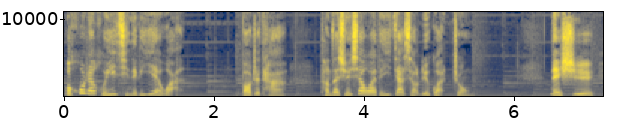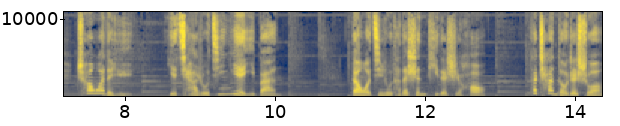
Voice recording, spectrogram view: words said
我忽然回忆起那个夜晚，抱着他躺在学校外的一家小旅馆中，那时窗外的雨也恰如今夜一般。当我进入他的身体的时候。他颤抖着说：“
